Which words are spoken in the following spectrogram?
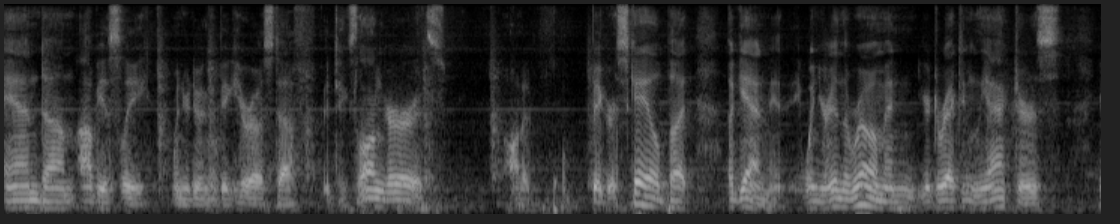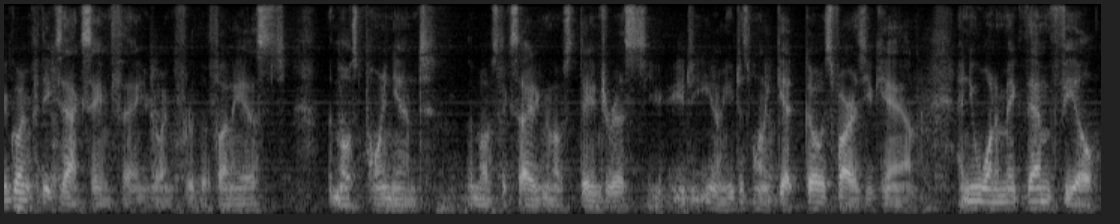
And um, obviously, when you're doing the big hero stuff, it takes longer, it's on a bigger scale. But again, it, when you're in the room and you're directing the actors, you're going for the exact same thing. You're going for the funniest, the most poignant, the most exciting, the most dangerous. You, you, you know, you just want to get go as far as you can, and you want to make them feel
